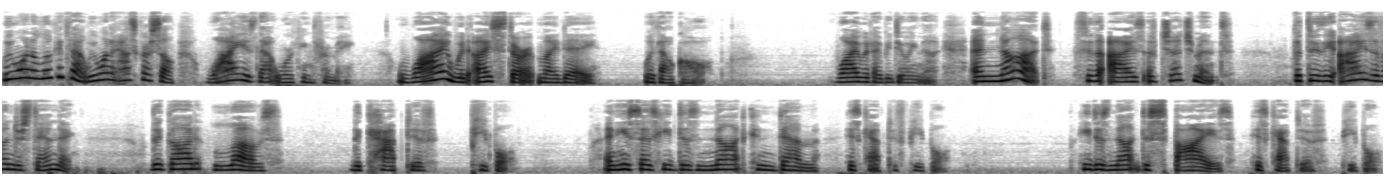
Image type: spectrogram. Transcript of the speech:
we want to look at that. We want to ask ourselves, why is that working for me? Why would I start my day with alcohol? Why would I be doing that? And not through the eyes of judgment, but through the eyes of understanding that God loves the captive people. And he says he does not condemn his captive people. He does not despise his captive people.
